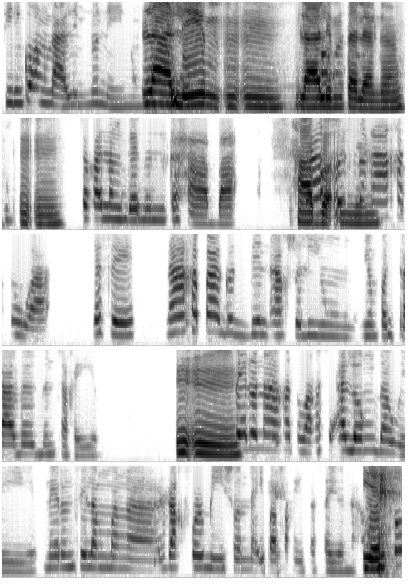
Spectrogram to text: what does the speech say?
Feeling ko ang lalim nun eh. Nung, Lalim. Mm-mm. Lalim Oo. talaga. Mm-mm. Tsaka ng ganun kahaba. Haba. Tapos niya. nakakatuwa kasi nakakapagod din actually yung yung pag-travel dun sa cave. Mm-mm. Pero nakakatuwa kasi along the way, meron silang mga rock formation na ipapakita sa na oh, Yeah. ito,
